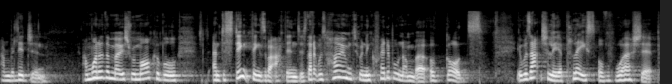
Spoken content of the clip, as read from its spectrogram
and religion. And one of the most remarkable and distinct things about Athens is that it was home to an incredible number of gods. It was actually a place of worship.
